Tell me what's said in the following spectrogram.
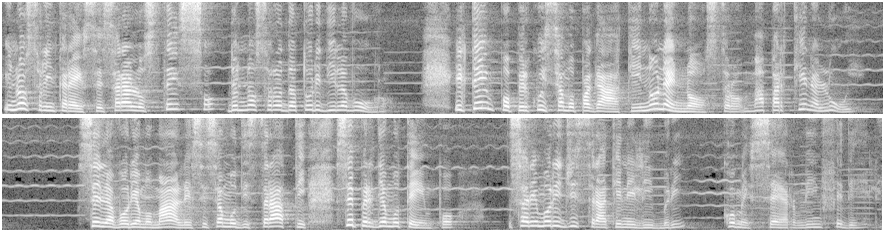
Il nostro interesse sarà lo stesso del nostro datore di lavoro il tempo per cui siamo pagati non è nostro, ma appartiene a Lui. Se lavoriamo male, se siamo distratti, se perdiamo tempo, saremo registrati nei libri come servi infedeli.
